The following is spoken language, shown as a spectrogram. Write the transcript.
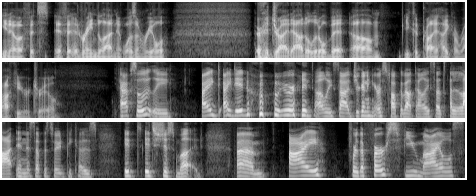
you know, if it's if it had rained a lot and it wasn't real or had dried out a little bit, um, you could probably hike a rockier trail. Absolutely. I, I did. we were in Dolly Sods. You're going to hear us talk about Dolly Sods a lot in this episode because it, it's just mud. Um, I, for the first few miles,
